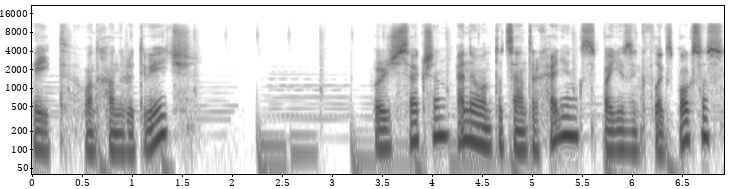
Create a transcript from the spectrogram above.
height 100 VH for each section, and I want to center headings by using flex boxes.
